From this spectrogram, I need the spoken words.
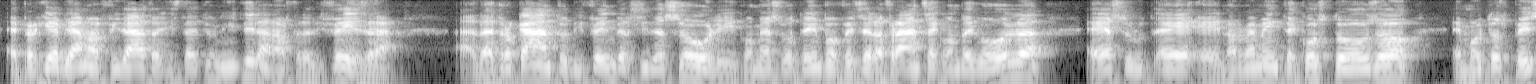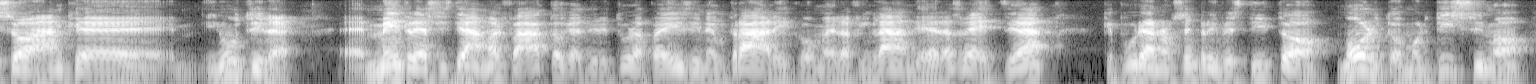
è perché abbiamo affidato agli Stati Uniti la nostra difesa. Eh, d'altro canto, difendersi da soli, come a suo tempo fece la Francia con De Gaulle, è, assolut- è, è enormemente costoso e molto spesso anche inutile. Eh, mentre assistiamo al fatto che addirittura paesi neutrali come la Finlandia e la Svezia, che pure hanno sempre investito molto, moltissimo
